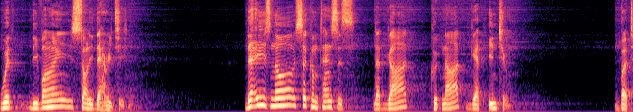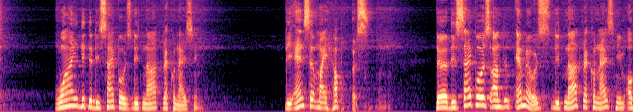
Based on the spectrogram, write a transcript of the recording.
with divine solidarity. There is no circumstances that God could not get into. But why did the disciples did not recognize him? The answer might help us. The disciples on the Emmaus did not recognize him or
